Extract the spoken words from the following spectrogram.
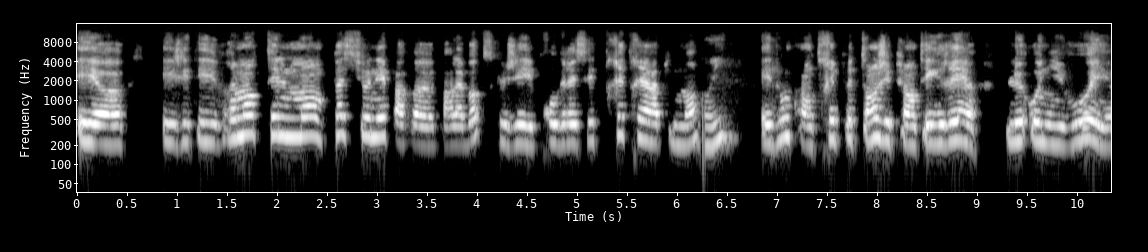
Et, euh, et j'étais vraiment tellement passionnée par, euh, par la boxe que j'ai progressé très très rapidement. Oui. Et donc, en très peu de temps, j'ai pu intégrer euh, le haut niveau et,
